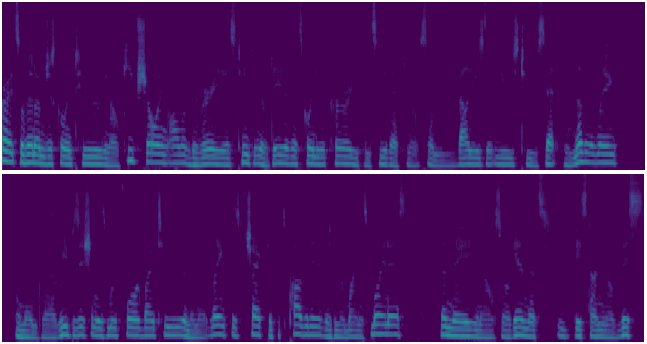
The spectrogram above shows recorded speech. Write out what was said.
All right, so then I'm just going to, you know, keep showing all of the various tainting of data that's going to occur. You can see that, you know, some values get used to set another length, and then the reposition is moved forward by two, and then that length is checked. If it's positive, they do a minus minus. Then they, you know, so again, that's based on, you know, this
